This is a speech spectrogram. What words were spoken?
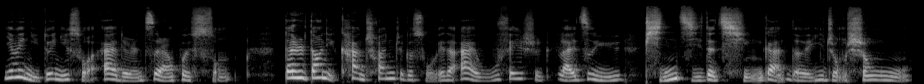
因为你对你所爱的人自然会怂。但是当你看穿这个所谓的爱，无非是来自于贫瘠的情感的一种生物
